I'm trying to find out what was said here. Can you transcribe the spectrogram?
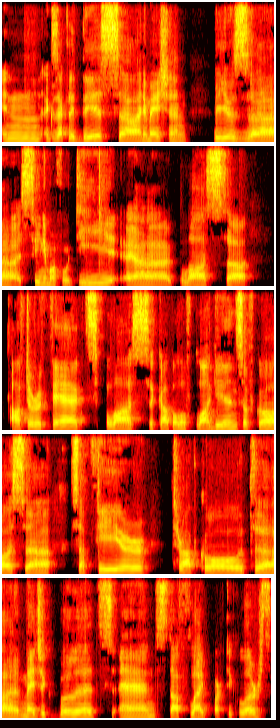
in exactly this uh, animation we use cinema 4d uh, plus after effects plus a couple of plugins of course uh, sapphire trapcode uh, magic bullets and stuff like particulars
